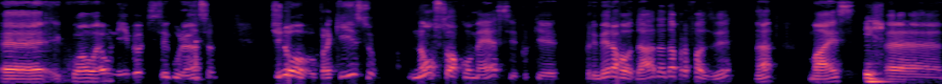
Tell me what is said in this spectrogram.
é, e qual é o nível de segurança. De novo, para que isso não só comece, porque primeira rodada dá para fazer, né? Mas é,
